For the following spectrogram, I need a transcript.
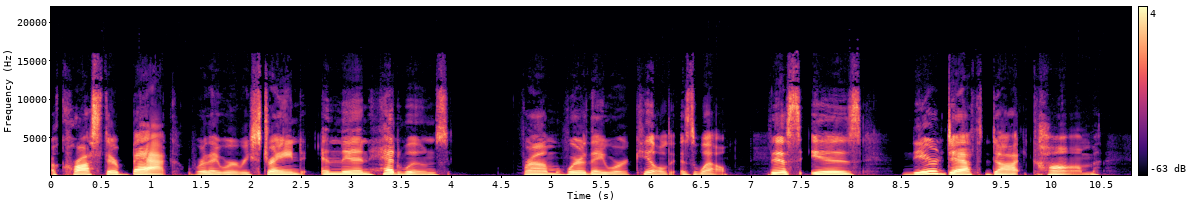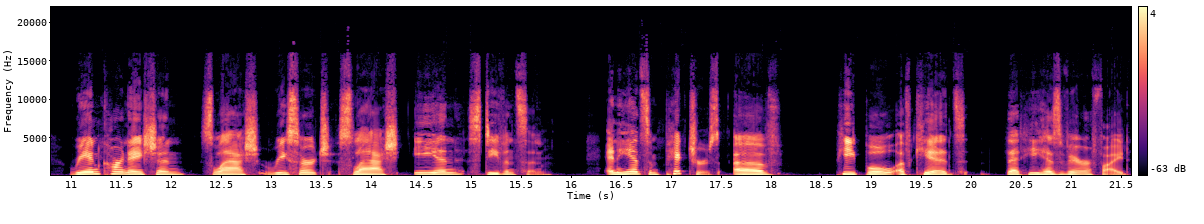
across their back where they were restrained and then head wounds from where they were killed as well. This is neardeath.com reincarnation slash research slash Ian Stevenson. And he had some pictures of people, of kids that he has verified.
